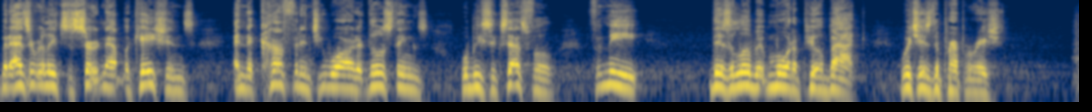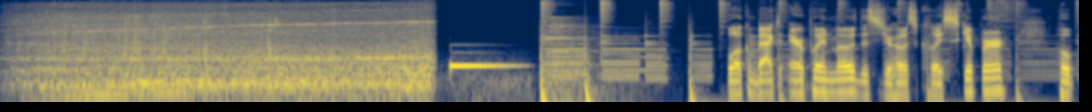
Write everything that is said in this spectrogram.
but as it relates to certain applications and the confidence you are that those things will be successful, for me, there's a little bit more to peel back, which is the preparation. Welcome back to Airplane Mode. This is your host, Clay Skipper. Hope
